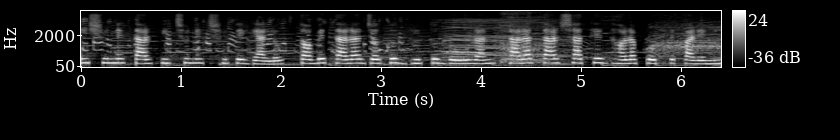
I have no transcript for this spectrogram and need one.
এই শুনে তার পিছনে ছুটে গেল তবে তারা যত দ্রুত দৌড়ান তারা তার সাথে ধরা পড়তে পারেনি।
